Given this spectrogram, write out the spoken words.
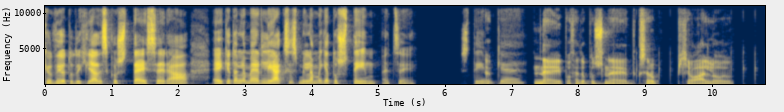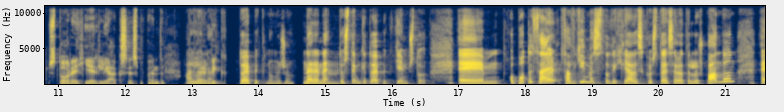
Q2 του 2024. Ε, και όταν λέμε early access μιλάμε για το Steam, έτσι. Steam Ε, και... Ναι, υποθέτω πως ναι, δεν ξέρω ποιο άλλο store έχει early access. Μου φαίνεται Άλλο το ένα. Epic. Το Epic νομίζω. Ναι, ναι, ναι. Μμ. Το Steam και το Epic Game Store. Ε, οπότε θα, θα βγει μέσα στο 2024 τέλος πάντων. Ε,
